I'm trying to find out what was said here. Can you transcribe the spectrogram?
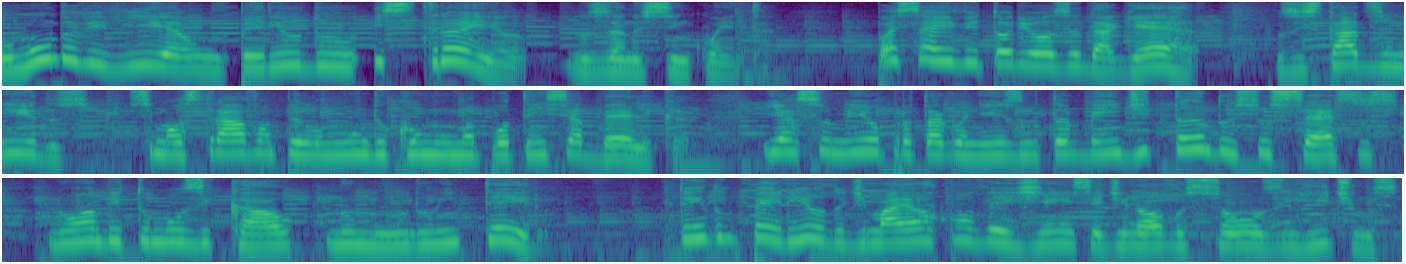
O mundo vivia um período estranho nos anos 50. Após sair vitorioso da guerra, os Estados Unidos se mostravam pelo mundo como uma potência bélica e assumiu o protagonismo também ditando os sucessos no âmbito musical no mundo inteiro tendo um período de maior convergência de novos sons e ritmos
